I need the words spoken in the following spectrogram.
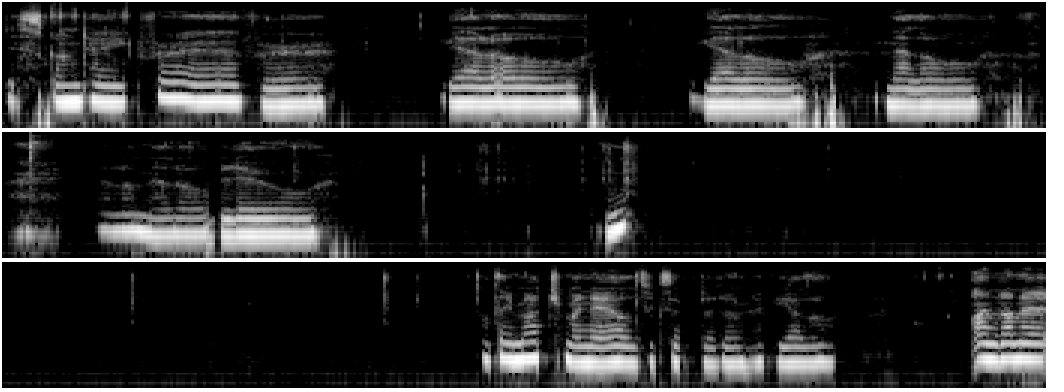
This is going to take forever. Yellow, yellow, mellow, yellow, mellow, blue. Hmm? Well, they match my nails except I don't have yellow. I'm gonna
